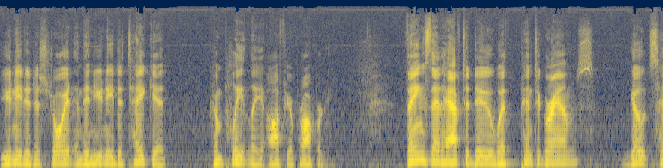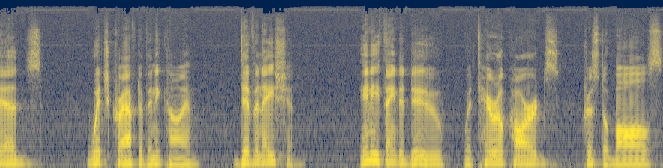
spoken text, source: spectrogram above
You need to destroy it, and then you need to take it completely off your property. Things that have to do with pentagrams, goat's heads, witchcraft of any kind, divination, anything to do with tarot cards, crystal balls,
